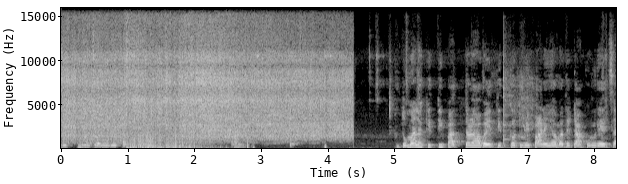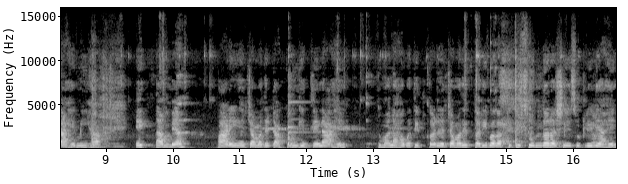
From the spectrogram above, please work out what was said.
मिक्स न करून जे तुम्हाला किती पातळ हवं आहे तितकं तुम्ही पाणी ह्यामध्ये टाकून घ्यायचं आहे. मी हा एक तांब्या पाणी ह्याच्यामध्ये टाकून घेतलेला आहे. तुम्हाला हवं तितकं. याच्यामध्ये तरी बघा किती सुंदर अशी सुटलेली आहे.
